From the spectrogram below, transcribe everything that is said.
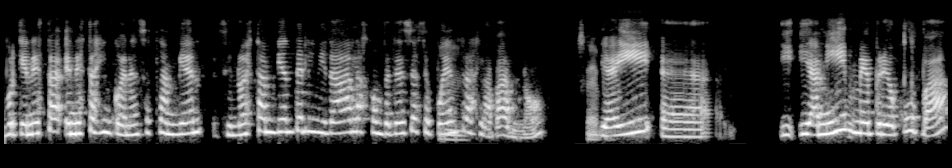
porque en, esta, en estas incoherencias también, si no están bien delimitadas las competencias, se pueden mm. traslapar, ¿no? Y pues. ahí y, a mí me preocupa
